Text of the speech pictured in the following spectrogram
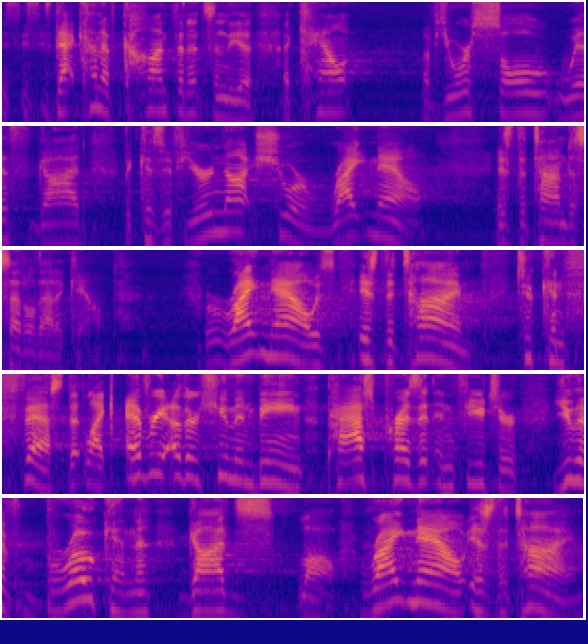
Is, is, is that kind of confidence in the uh, account of your soul with God? Because if you're not sure, right now is the time to settle that account. Right now is, is the time to confess that, like every other human being, past, present, and future, you have broken God's law. Right now is the time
